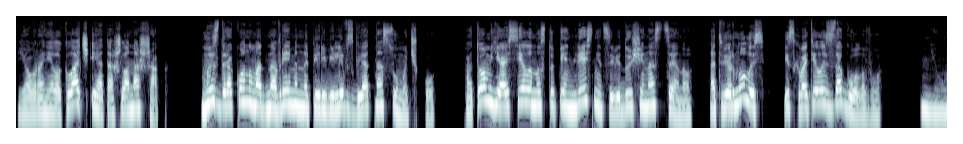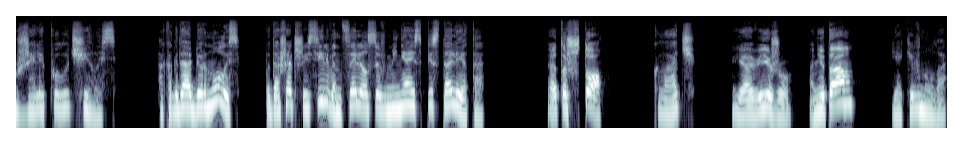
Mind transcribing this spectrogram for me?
Я уронила клатч и отошла на шаг. Мы с драконом одновременно перевели взгляд на сумочку. Потом я села на ступень лестницы, ведущей на сцену, отвернулась и схватилась за голову. Неужели получилось? А когда обернулась, подошедший Сильвин целился в меня из пистолета. «Это что?» «Клач?» «Я вижу. Они там?» Я кивнула.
